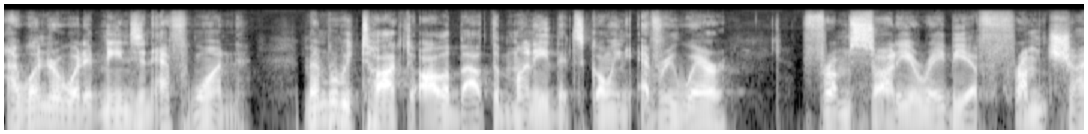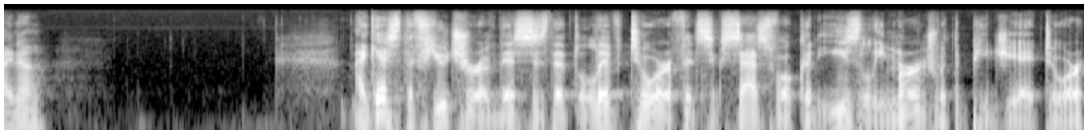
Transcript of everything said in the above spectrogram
I wonder what it means in F1. Remember, we talked all about the money that's going everywhere from Saudi Arabia, from China? I guess the future of this is that the LIV Tour, if it's successful, could easily merge with the PGA Tour.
